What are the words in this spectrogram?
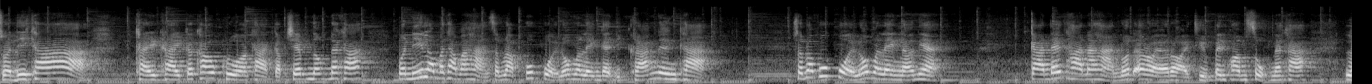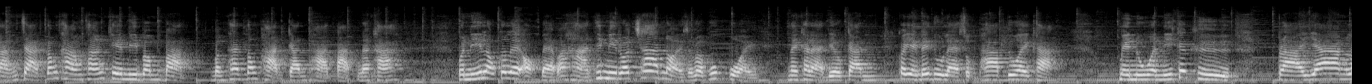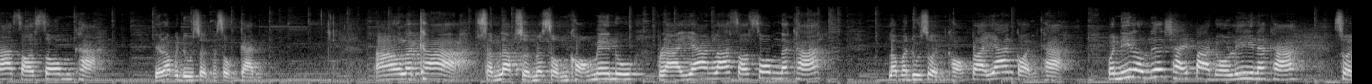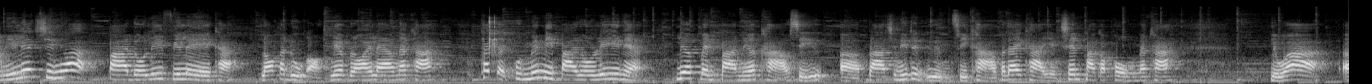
สวัสดีค่ะ ใครๆก็เข้าครัวค่ะกับเชฟนกนะคะ วันนี้เรามาทำอาหารสำหรับผู้ป่วยโรคมะเร็งกันอีกครั้งหนึ่งค่ะสำหรับผู้ป่วยโรคมะเร็งแล้วเนี่ยการได้ทานอาหารรสอร่อยๆถือเป็นความสุขนะคะ หลังจากต้องทำทั้งเคมีบำบัด บางท่านต้องผ่านการผ่าตัดนะคะ วันนี้เราก็เลยออกแบบอาหารที่มีรสชาติหน่อยสำหรับผู้ป่วย ในขณะเดียวกันก็ยังได้ดูแลสุขภาพด้วยค่ะ เมนูวันนี้ก็คือปลาย่างราดซอสส้มค่ะ เดี๋ยวเราไปดูส่วนผสมกัน เอาละค่ะสำหรับส่วนผสมของเมนูปลาย่างราดซอสส้มนะคะ เรามาดูส่วนของปลาย่างก่อนค่ะ วันนี้เราเลือกใช้ปลาโดลี่นะคะ ส่วนนี้เรียกชิ้นว่าปลาโดลี่ฟิเลค่ะลอกกระดูกออกเรียบร้อยแล้วนะคะ ถ้าเกิดคุณไม่มีปลาโดลี่เนี่ยเลือกเป็นปลาเนื้อขาวสีปลาชนิดอื่น ๆ สีขาวก็ได้ค่ะ อย่างเช่นปลากระพงนะคะ หรือว่าอ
